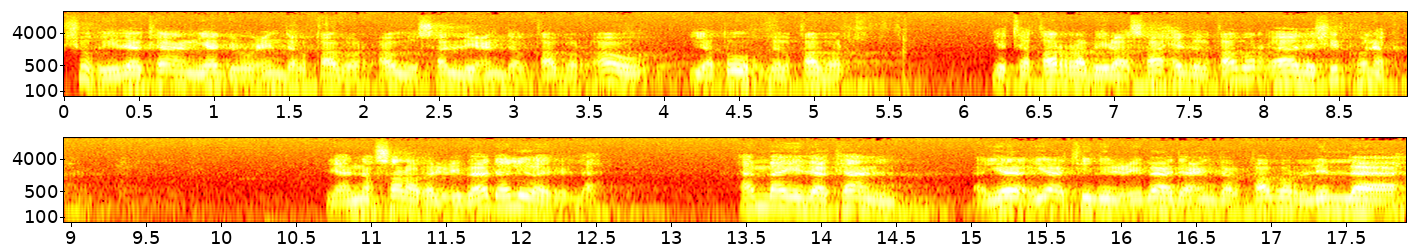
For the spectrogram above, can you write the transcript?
شوف إذا كان يدعو عند القبر أو يصلي عند القبر أو يطوف بالقبر يتقرب إلى صاحب القبر فهذا شرك أكبر لأنه صرف العبادة لغير الله. أما إذا كان يأتي بالعبادة عند القبر لله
